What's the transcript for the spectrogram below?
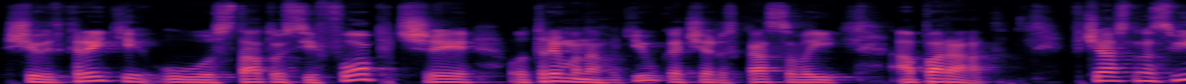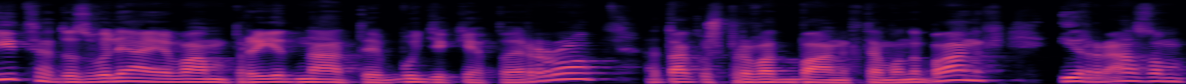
що відкриті у статусі ФОП чи отримана готівка через касовий апарат. Вчасно звіт дозволяє вам приєднати будь-яке ПРО, а також Приватбанк та Монобанк, і разом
